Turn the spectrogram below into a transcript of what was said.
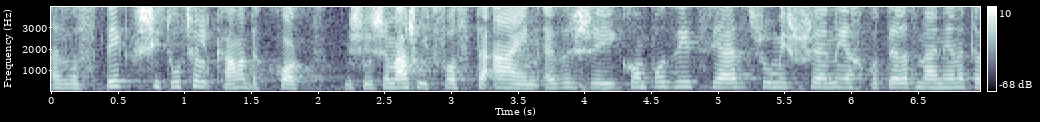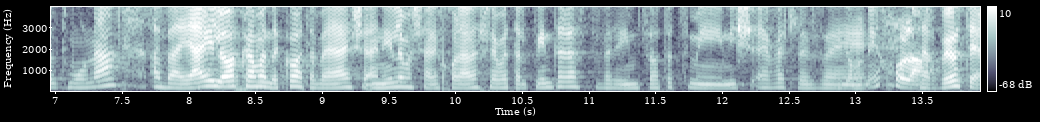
אז מספיק שיטוט של כמה דקות, בשביל שמשהו יתפוס את העין, איזושהי קומפוזיציה, איזשהו מישהו שהניח כותרת מעניינת על תמונה. הבעיה היא לא הכמה דקות, הבעיה היא שאני למשל יכולה לשבת על פינטרסט ולמצוא את עצמי נשאבת לזה... גם אני יכולה. להרבה יותר.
